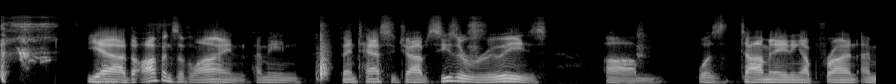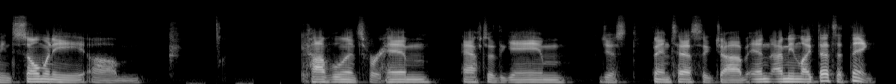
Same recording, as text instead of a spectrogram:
yeah, the offensive line, I mean, fantastic job. Cesar Ruiz, um, was dominating up front. I mean, so many um, compliments for him after the game. Just fantastic job. And I mean, like that's a thing.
